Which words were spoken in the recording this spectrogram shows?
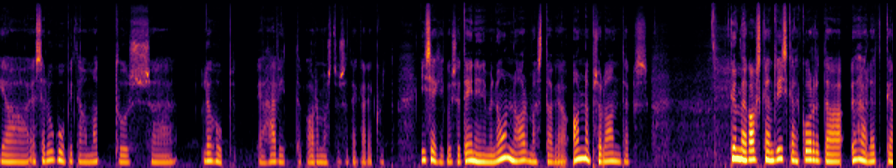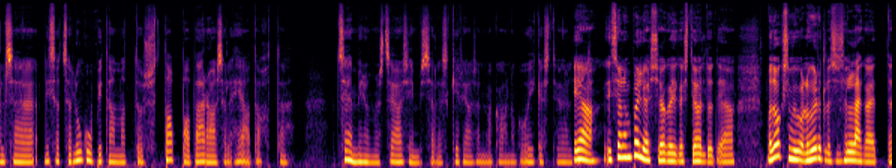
ja, ja see lugupidamatus äh, lõhub ja hävitab armastuse tegelikult. isegi kui see teine inimene on armastav ja annab sulle andeks kümme, kakskümmend, viiskümmend korda, ühel hetkel see, lihtsalt see lugupidamatus tapab ära selle hea tahte. See on minu meelest see asi, mis selles kirjas on väga nagu õigesti öeldud. jaa, seal on palju asju väga õigesti öeldud ja ma tooksin võib-olla võrdluse sellega, et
